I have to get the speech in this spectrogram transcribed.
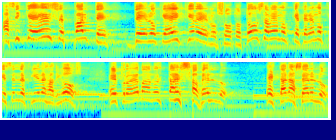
Así que eso es parte de lo que Él quiere de nosotros. Todos sabemos que tenemos que serle fieles a Dios. El problema no está en saberlo, está en hacerlo.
